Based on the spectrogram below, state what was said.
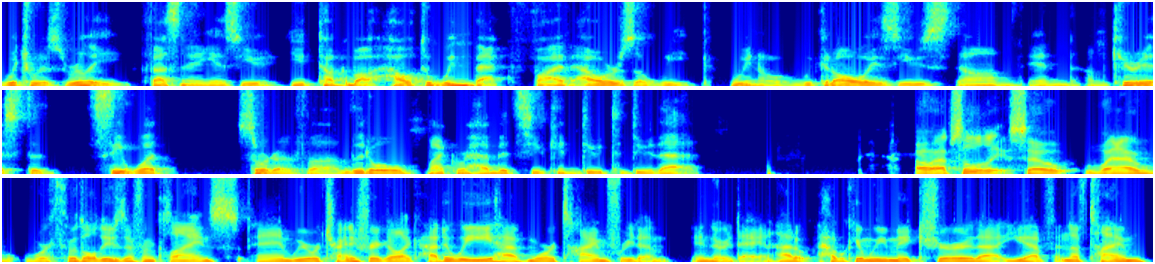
which was really fascinating, is you you talk about how to win back five hours a week. You know, we could always use, um, and I'm curious to see what sort of uh, little micro habits you can do to do that. Oh, absolutely. So when I worked with all these different clients and we were trying to figure out like how do we have more time freedom in their day and how do, how can we make sure that you have enough time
